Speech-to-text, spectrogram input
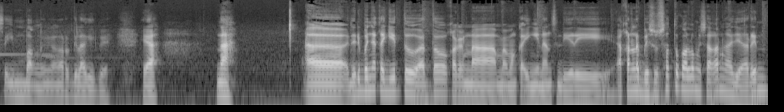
Seimbang nggak ngerti lagi gue. Ya. Nah Uh, jadi banyak kayak gitu atau karena memang keinginan sendiri akan lebih susah tuh kalau misalkan ngajarin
